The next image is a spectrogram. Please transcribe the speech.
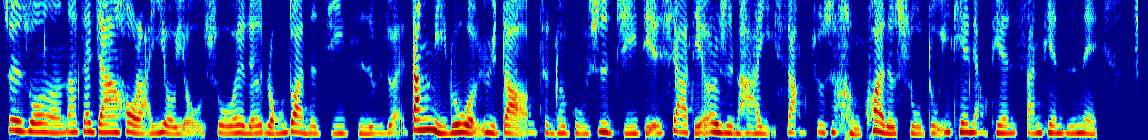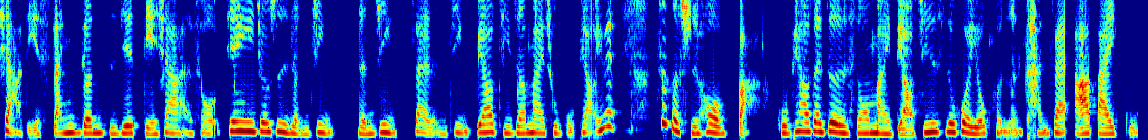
所以说呢，那再加上后来又有所谓的熔断的机制，对不对？当你如果遇到整个股市急跌，下跌二十趴以上，就是很快的速度，一天、两天、三天之内下跌三根，直接跌下来的时候，建议就是冷静。冷静，再冷静，不要急着卖出股票，因为这个时候把股票在这个时候卖掉，其实是会有可能砍在阿呆股，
